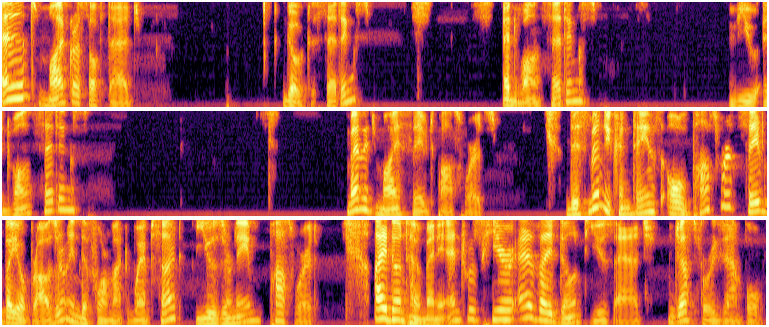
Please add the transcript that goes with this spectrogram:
and Microsoft Edge. Go to Settings, Advanced Settings, View Advanced Settings, Manage My Saved Passwords. This menu contains all passwords saved by your browser in the format website, username, password. I don't have many entries here as I don't use Edge, just for example.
